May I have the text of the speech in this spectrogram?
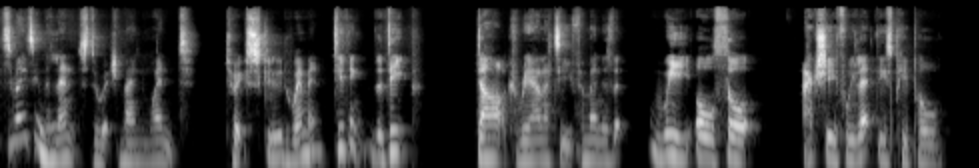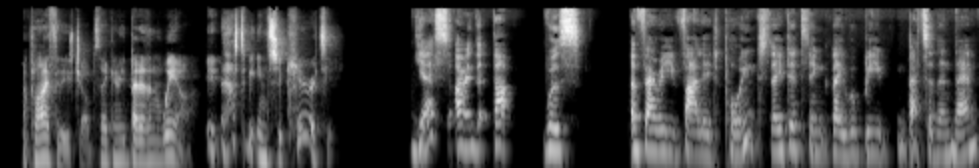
It's amazing the lengths to which men went to exclude women. Do you think the deep, dark reality for men is that we all thought, actually, if we let these people apply for these jobs, they're going to be better than we are? It has to be insecurity. Yes. I mean, that, that was a very valid point. They did think they would be better than them.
